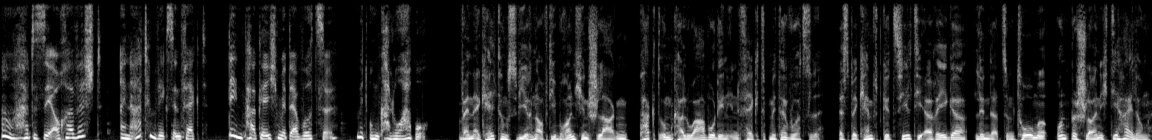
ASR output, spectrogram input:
Oh, hat es sie auch erwischt? Ein Atemwegsinfekt. Den packe ich mit der Wurzel. Mit Umkaluabo. Wenn Erkältungsviren auf die Bronchien schlagen, packt Umkaluabo den Infekt mit der Wurzel. Es bekämpft gezielt die Erreger, lindert Symptome und beschleunigt die Heilung.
